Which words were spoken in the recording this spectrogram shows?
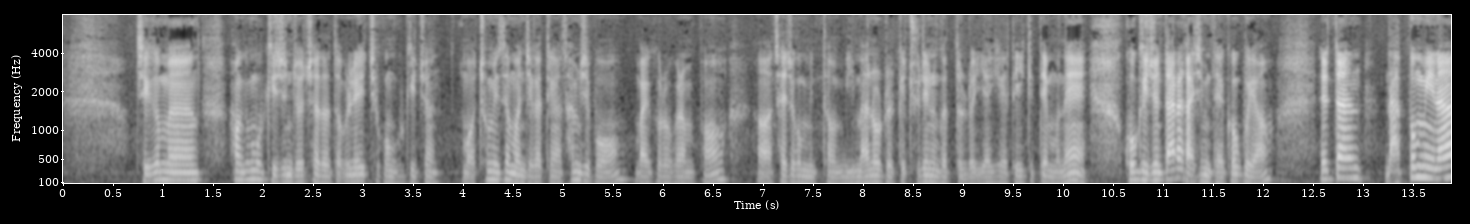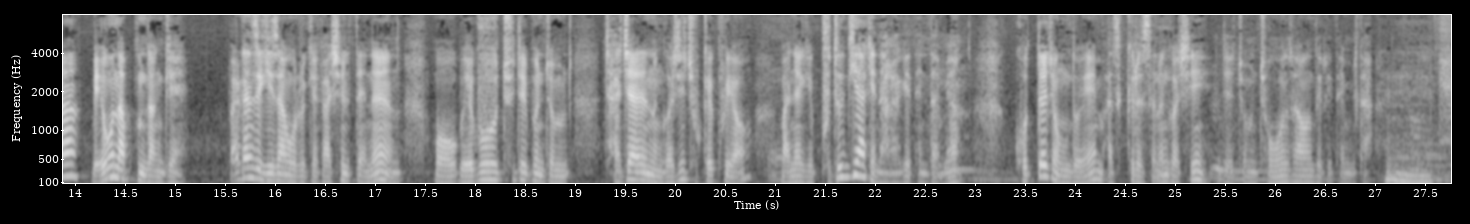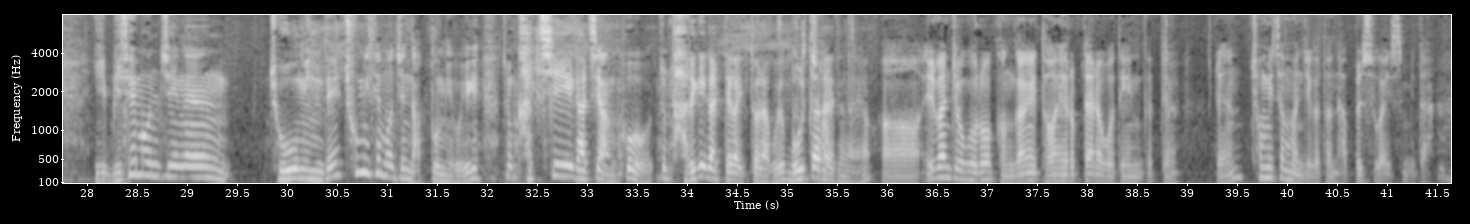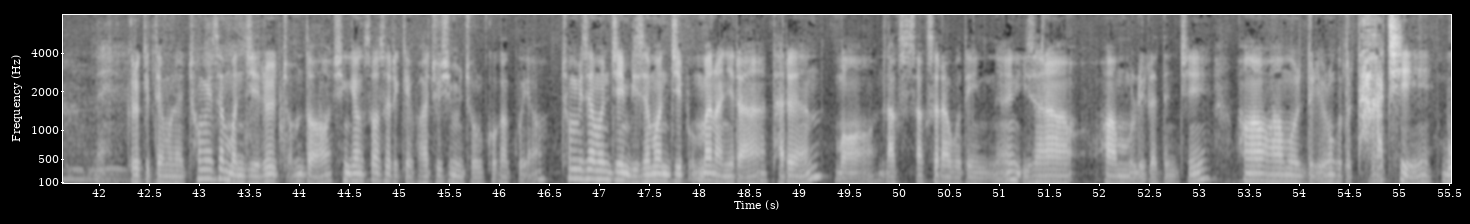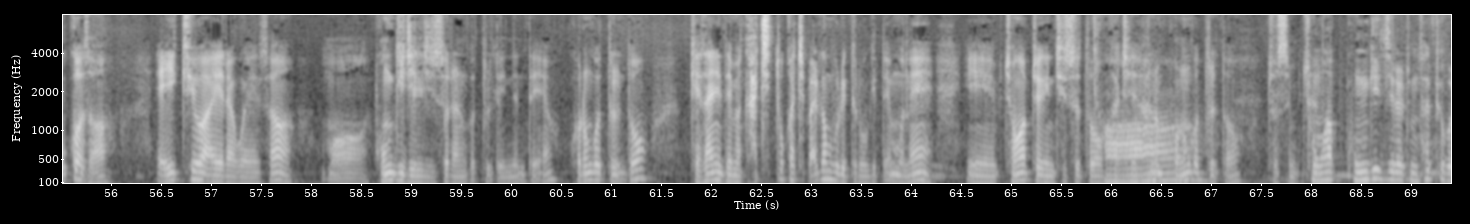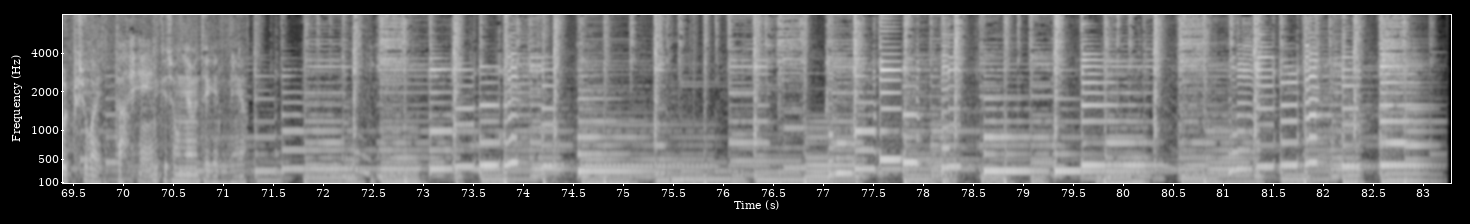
지금은 환경부 기준조차도 WHO 공급 기준, 뭐 초미세먼지 같은 경우 35 마이크로그램 퍼 어, 제곱미터 미만으로 이렇게 줄이는 것들로 이야기가 돼 있기 때문에 그 기준 따라가시면 될 거고요. 일단 나쁨이나 매우 나쁨 단계 빨간색 이상으로 이렇게 가실 때는 뭐 외부 출입은 좀 자제하는 것이 좋겠고요. 만약에 부득이하게 나가게 된다면 그때 정도의 마스크를 쓰는 것이 이제 좀 좋은 상황들이 됩니다. 음, 이게 미세먼지는 좋음인데 초미세먼지는 나쁨이고 이게 좀 같이 가지 않고 좀 다르게 갈 때가 있더라고요. 뭘 그렇죠. 따라야 되나요? 어, 일반적으로 건강에 더 해롭다라고 되어 있는 것들 은 초미세먼지가 더 나쁠 수가 있습니다. 네, 그렇기 때문에 초미세먼지를 좀 더 신경 써서 이렇게 봐주시면 좋을 것 같고요. 초미세먼지, 미세먼지뿐만 아니라 다른 뭐 낙수삭스라고 되어 있는 이산화화물이라든지 황화화물들 이런 것들 다 같이 묶어서 AQI라고 해서 뭐 공기질 지수라는 것들도 있는데요. 그런 것들도 계산이 되면 같이 똑같이 빨간불이 들어오기 때문에 이 종합적인 지수도 같이 아. 하는 보는 것들도 좋습니다. 종합 공기질을 좀 살펴볼 필요가 있다. 네. 이렇게 정리하면 되겠네요.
